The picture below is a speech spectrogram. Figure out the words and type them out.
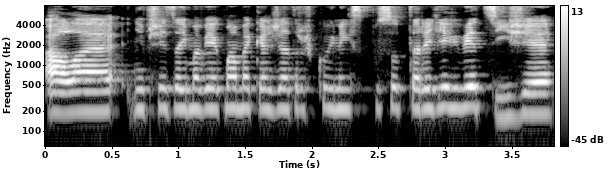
ale mě přijde zajímavý, jak máme každá trošku jiný způsob tady těch věcí, že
